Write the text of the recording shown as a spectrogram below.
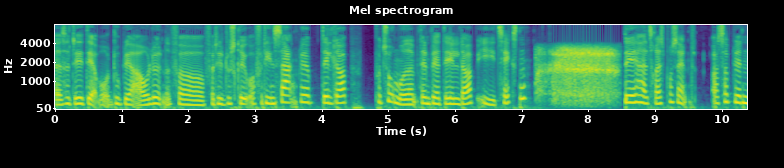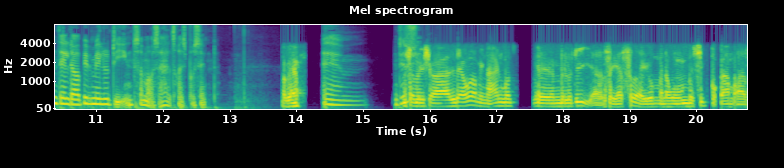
Altså det er der, hvor du bliver aflønnet for, for det, du skriver. For din sang bliver delt op på to måder. Den bliver delt op i teksten. Det er 50 procent. Og så bliver den delt op i melodien, som også er 50 procent. Okay. Øhm, men det Så synes, hvis jeg laver min egen øh, melodi, altså jeg sidder jo med nogle musikprogrammer og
